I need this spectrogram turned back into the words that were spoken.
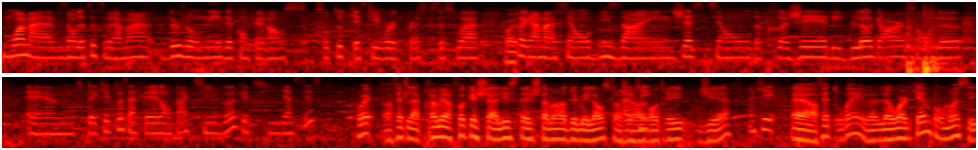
moi, ma vision de ça, c'est vraiment deux journées de conférences sur tout ce qui est WordPress, que ce soit programmation, design, gestion de projets, des blogueurs sont là. Euh, tout à toi, ça fait longtemps que tu y vas, que tu y assistes? Oui, en fait, la première fois que je suis allé, c'était justement en 2011 quand j'ai rencontré JF. OK. Euh, en fait, ouais, le, WordCamp pour moi, c'est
